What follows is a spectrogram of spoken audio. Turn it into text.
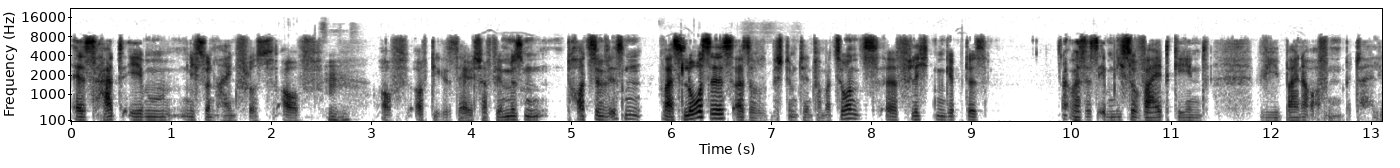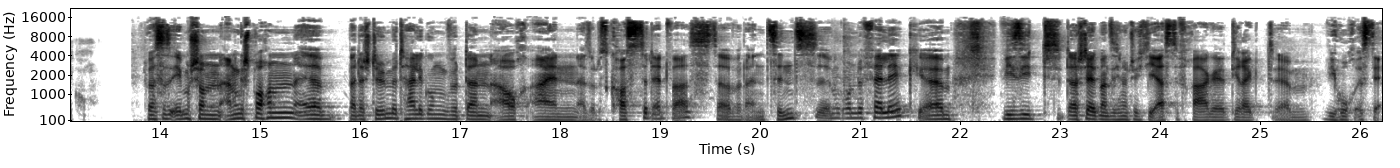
es hat eben nicht so einen Einfluss auf, mhm. auf, auf die Gesellschaft. Wir müssen trotzdem wissen, was los ist. Also bestimmte Informationspflichten gibt es. Aber es ist eben nicht so weitgehend wie bei einer offenen Beteiligung. Du hast es eben schon angesprochen, äh, bei der Stillenbeteiligung wird dann auch ein, also das kostet etwas, da wird ein Zins im Grunde fällig. Ähm, wie sieht, da stellt man sich natürlich die erste Frage direkt, ähm, wie hoch ist der?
